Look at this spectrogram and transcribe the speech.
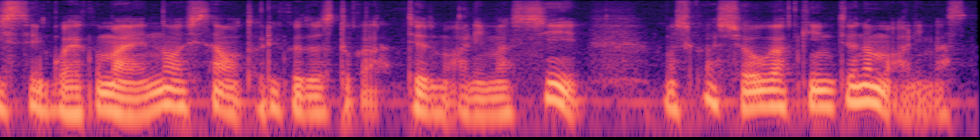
1500万円の資産を取り崩すとかっていうのもありますしもしくは奨学金っていうのもあります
